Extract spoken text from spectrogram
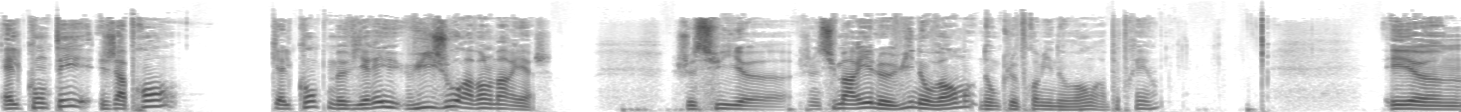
elle comptait, j'apprends qu'elle compte me virer huit jours avant le mariage. Je suis, euh, je me suis marié le 8 novembre, donc le 1er novembre à peu près. hein. Et euh,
